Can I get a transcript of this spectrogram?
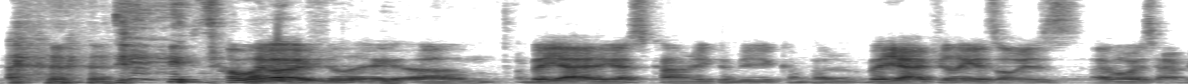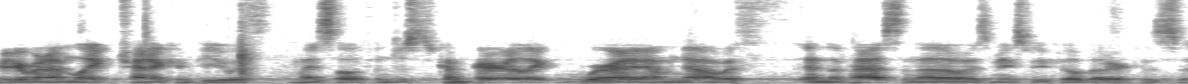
no, I feel like, um, but yeah, I guess comedy can be competitive. But yeah, I feel like it's always, I'm always happier when I'm like trying to compete with myself and just compare like where I am now with in the past, and that always makes me feel better because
